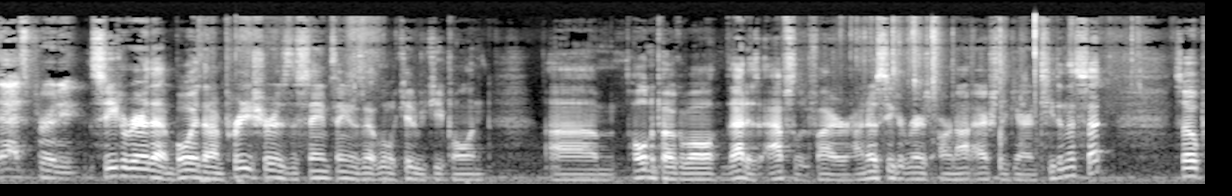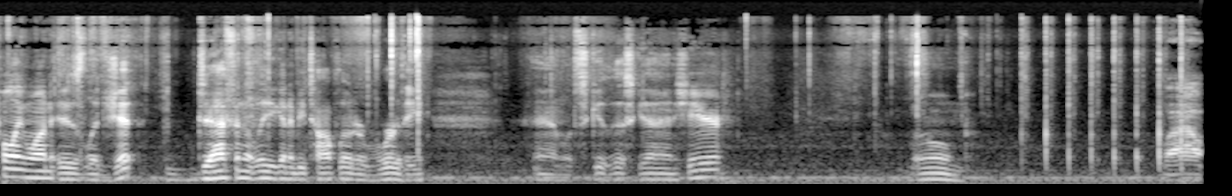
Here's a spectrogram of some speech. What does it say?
That's pretty. Secret rare, that boy that I'm pretty sure is the same thing as that little kid we keep pulling. Um, holding a Pokeball, that is absolute fire. I know secret rares are not actually guaranteed in this set, so pulling one is legit. Definitely going to be top loader worthy. And let's get this guy in here. Boom. Wow.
